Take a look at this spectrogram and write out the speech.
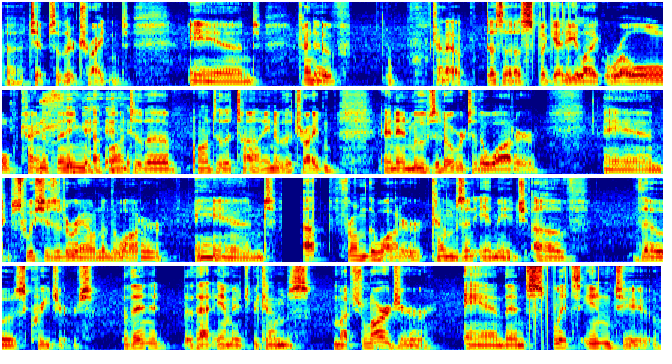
uh, tips of their trident, and kind of kind of does a spaghetti like roll kind of thing up onto the onto the tine of the trident, and then moves it over to the water, and swishes it around in the water, and up from the water comes an image of those creatures. Then it, that image becomes much larger and then splits into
